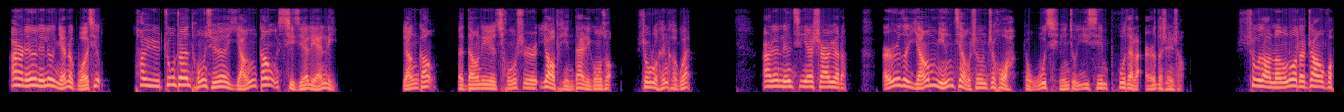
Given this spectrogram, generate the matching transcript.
二零零六年的国庆，他与中专同学杨刚喜结连理。杨刚在当地从事药品代理工作，收入很可观。二零零七年十二月的，儿子杨明降生之后啊，这吴琴就一心扑在了儿子身上。受到冷落的丈夫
